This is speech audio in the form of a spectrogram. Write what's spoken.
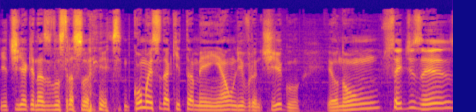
e tinha aqui nas ilustrações. Como esse daqui também é um livro antigo, eu não sei dizer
